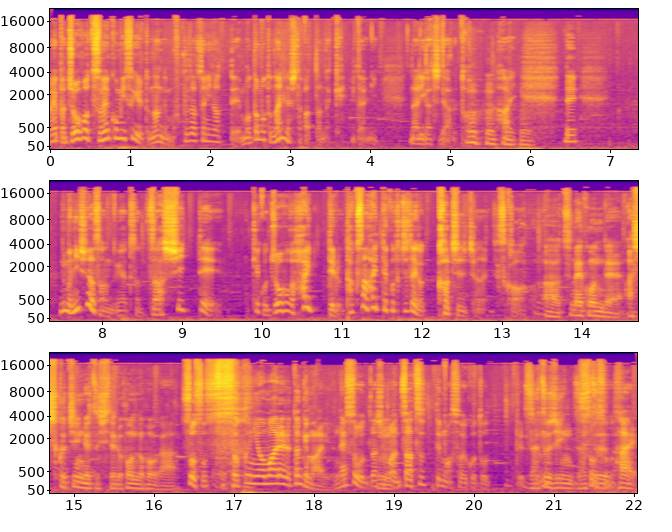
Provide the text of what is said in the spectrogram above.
あ、やっぱ情報詰め込みすぎると、何でも複雑になって、もともと何がしたかったんだっけ？みたいになりがちであると。はい、で、でも西田さんのやつは雑誌って、結構情報が入ってる、たくさん入ってること自体が価値じゃないですか。あ詰め込んで圧縮陳列してる本の方が。そうそうそう。得に思われる時もあるよね。そうだし、うん。まあ、雑ってまあそういうことですよね。雑人雑そうそうそう。はい。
